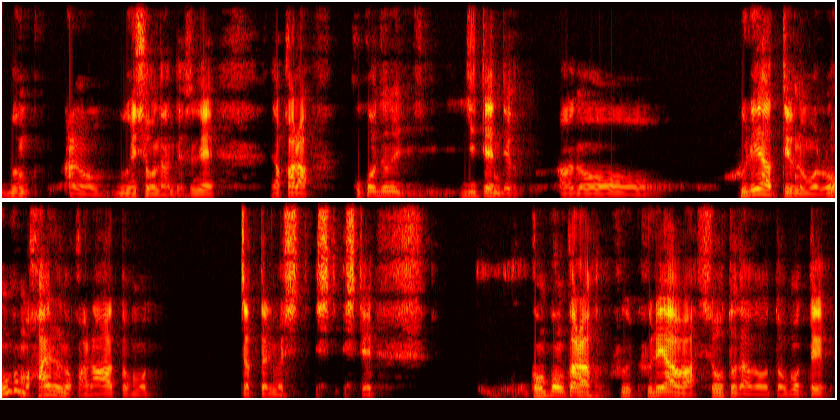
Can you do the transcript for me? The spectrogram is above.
文、あの、文章なんですね。だから、ここの時点で、あの、フレアっていうのもロングも入るのかなと思っちゃったりもしして、根本からフレアはショートだろうと思って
